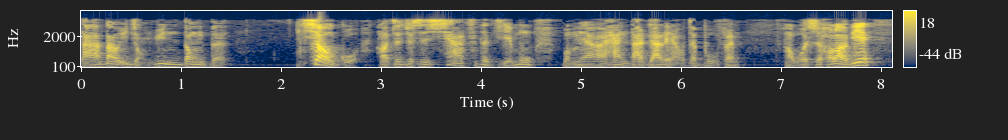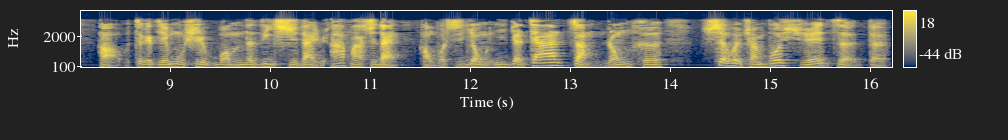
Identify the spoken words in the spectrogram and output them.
达到一种运动的效果。好，这就是下次的节目我们要和大家聊的部分。好，我是侯老爹。好，这个节目是我们的 Z 世代与阿法世代。好，我是用一个家长融合社会传播学者的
